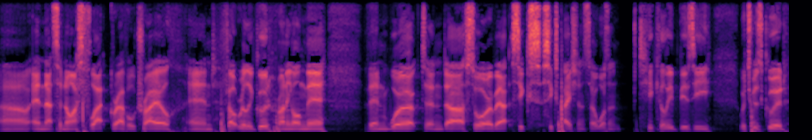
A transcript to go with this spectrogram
Uh, and that's a nice flat gravel trail and felt really good running along there. Then worked and uh, saw about six six patients, so it wasn't particularly busy, which was good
